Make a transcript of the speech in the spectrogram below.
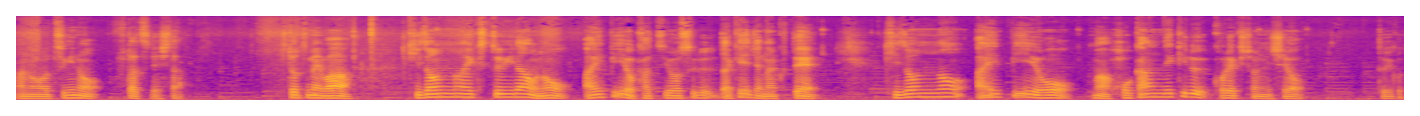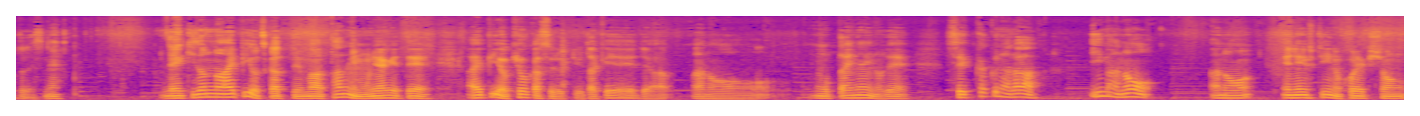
あの次の2つでした。1つ目は既存の X2DAO の IP を活用するだけじゃなくて既存の IP をまあ保管できるコレクションにしようということですね。で既存の IP を使ってまあ単に盛り上げて IP を強化するっていうだけではあのー、もったいないのでせっかくなら今のあの NFT のコレクション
